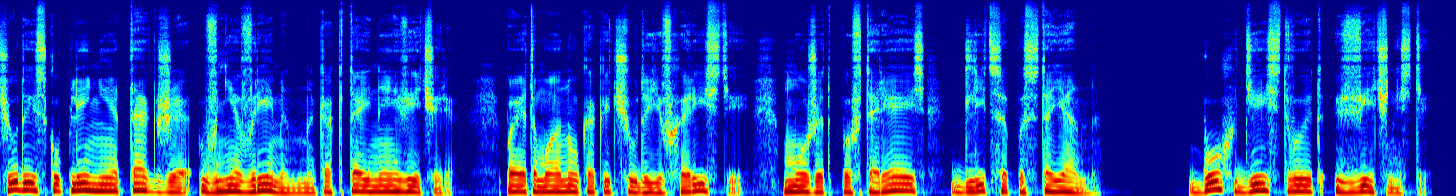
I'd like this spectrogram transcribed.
Чудо искупления также вневременно, как Тайная Вечеря, поэтому оно, как и чудо Евхаристии, может, повторяясь, длиться постоянно. Бог действует в вечности,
